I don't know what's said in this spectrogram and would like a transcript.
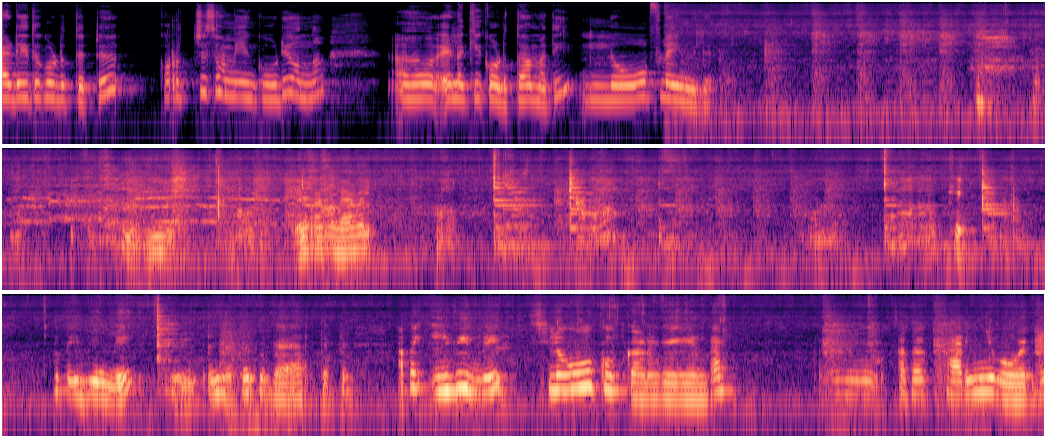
ആഡ് ചെയ്ത് കൊടുത്തിട്ട് കുറച്ച് സമയം കൂടി ഒന്ന് ഇളക്കി കൊടുത്താൽ മതി. ലോ. ഫ്ലെയിമിൽ ലെവൽ ഓക്കെ അപ്പോൾ ഇതിന്റെ എന്നിട്ട് വേർത്തിട്ട്. അപ്പോൾ ഇതിന്റെ സ്ലോ കുക്കാണ് ചെയ്യേണ്ടത് അത് കരിഞ്ഞു പോകരുത്.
